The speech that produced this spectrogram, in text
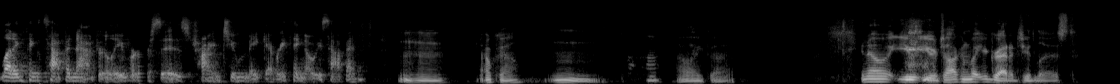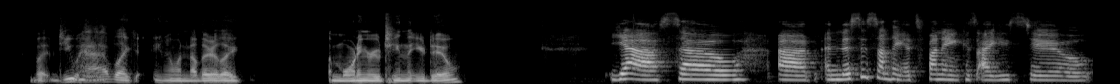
letting things happen naturally versus trying to make everything always happen. Mm-hmm. Okay. Mm. Uh-huh. I like that. You know, you you're talking about your gratitude list, but do you mm-hmm. have like you know another like a morning routine that you do? Yeah. So, um, and this is something. It's funny because I used to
